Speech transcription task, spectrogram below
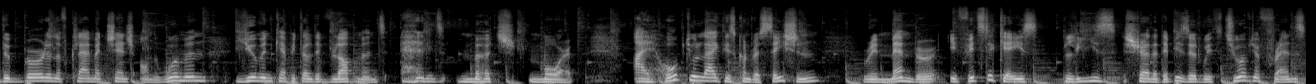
the burden of climate change on women, human capital development, and much more. I hope you like this conversation. Remember, if it's the case, please share that episode with two of your friends,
